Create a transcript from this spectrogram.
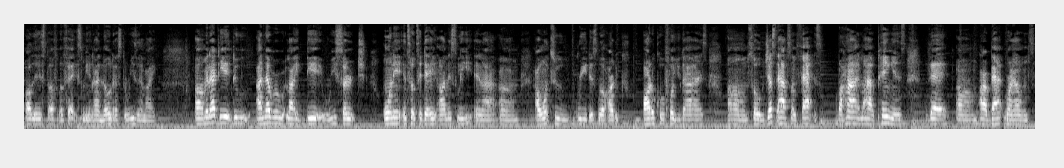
all this stuff affects me and i know that's the reason like um and i did do i never like did research on it until today honestly and i um i want to read this little article article for you guys. Um so just to have some facts behind my opinions that um our backgrounds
